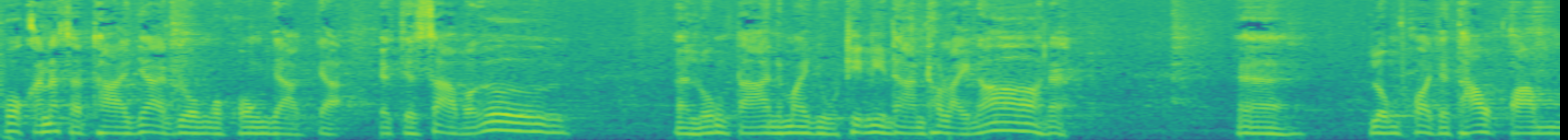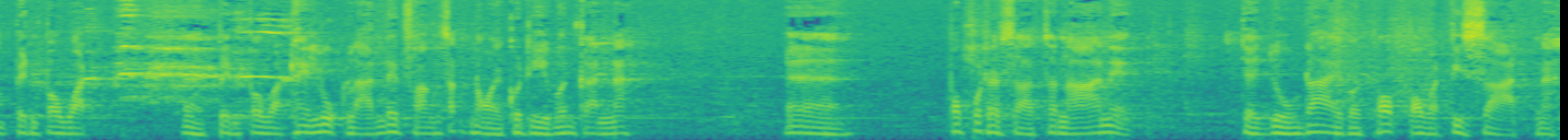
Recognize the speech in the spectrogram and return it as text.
พวกคณะสัตยาญาติโยมก็คงอยากจะอยากจะทราบว่าเออหลวงตาเนี่ยมาอยู่ที่นี่นานเท่าไหร่นานะหลวงพ่อจะเท่าความเป็นประวัติเป็นประวัติให้ลูกหลานได้ฟังสักหน่อยก็ดีเหมือนกันนะพระพุทธศาสนาเนี่ย จะอยู่ได้ก็เพราะประวัติศาสตร์นะ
